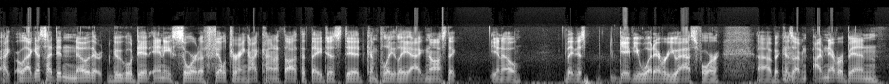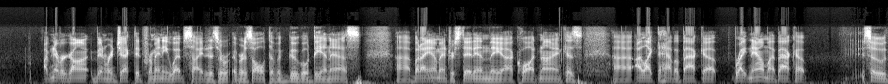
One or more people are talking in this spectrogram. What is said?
I, well, I guess I didn't know that Google did any sort of filtering. I kind of thought that they just did completely agnostic. You know, they just gave you whatever you asked for. Uh, because mm-hmm. I've I've never been I've never gone been rejected from any website as a, a result of a Google DNS, uh, but I am interested in the uh, Quad 9 because uh, I like to have a backup. Right now, my backup. So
